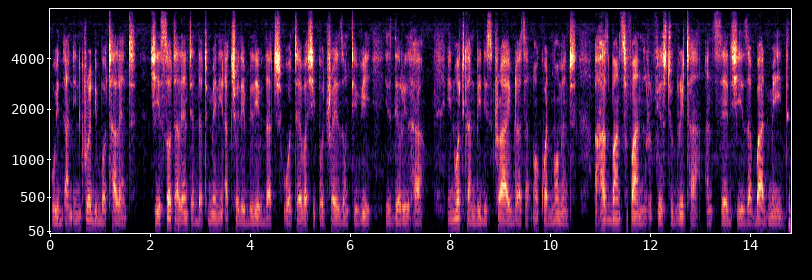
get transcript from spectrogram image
with an incredible talent. She is so talented that many actually believe that whatever she portrays on TV is the real her. In what can be described as an awkward moment, a husband's fan refused to greet her and said she is a bad maid.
